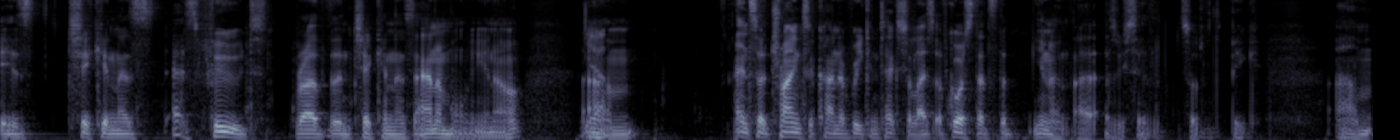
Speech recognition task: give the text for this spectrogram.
is chicken as as food rather than chicken as animal you know? Yeah. um, and so trying to kind of recontextualize of course that's the you know uh, as we say the, sort of the big um,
